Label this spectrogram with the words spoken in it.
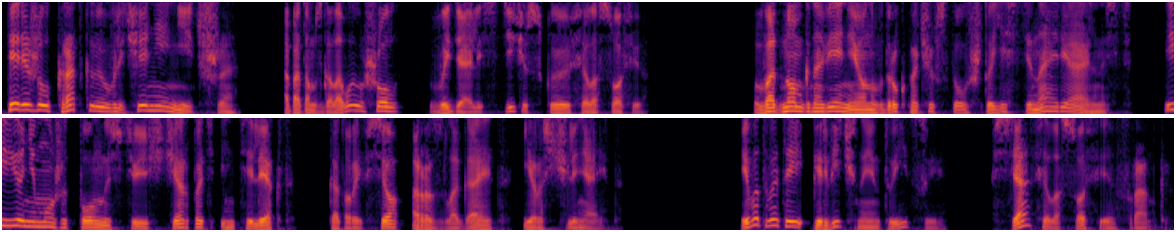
пережил краткое увлечение Ницше, а потом с головой ушел в идеалистическую философию. В одно мгновение он вдруг почувствовал, что есть иная реальность, и ее не может полностью исчерпать интеллект, который все разлагает и расчленяет. И вот в этой первичной интуиции вся философия Франка.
